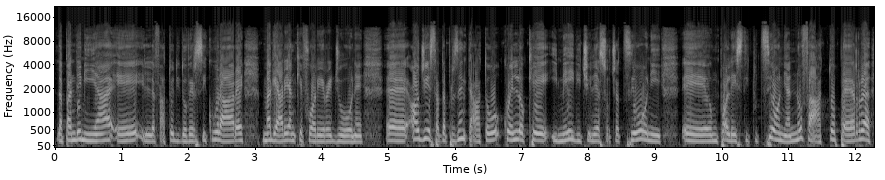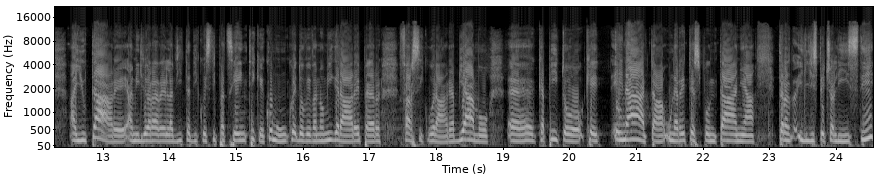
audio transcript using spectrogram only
la pandemia e il fatto di doversi curare magari anche fuori regione. Eh, oggi è stato presentato quello che i medici, le associazioni e un po' le istituzioni hanno fatto per per aiutare a migliorare la vita di questi pazienti che comunque dovevano migrare per farsi curare. Abbiamo eh, capito che è nata una rete spontanea tra gli specialisti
